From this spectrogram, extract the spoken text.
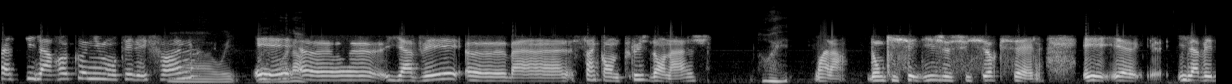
parce qu'il a reconnu mon téléphone. Ah oui. Et ben euh, il y avait euh, ben, 50 plus dans l'âge. Ouais. Voilà. Donc il s'est dit, je suis sûre que c'est elle. Et euh, il avait,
